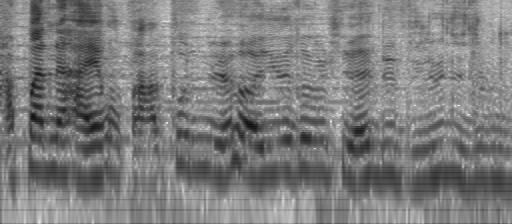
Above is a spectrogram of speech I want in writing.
Kapan ya ayo kapan ya ayo harus ada dulu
